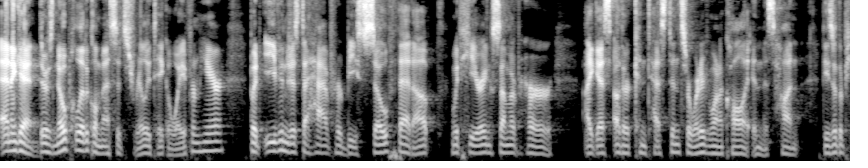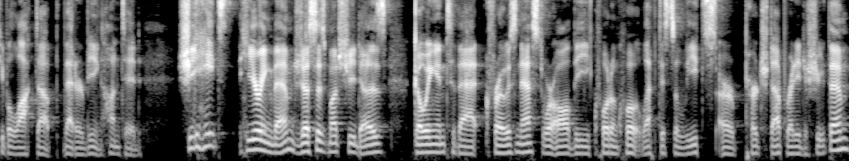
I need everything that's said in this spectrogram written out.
And again, there's no political message to really take away from here, but even just to have her be so fed up with hearing some of her, I guess, other contestants or whatever you want to call it in this hunt these the people locked up that are being hunted. She hates hearing them just as much she does going into that crow's nest where all the quote unquote leftist elites are perched up ready to shoot them.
